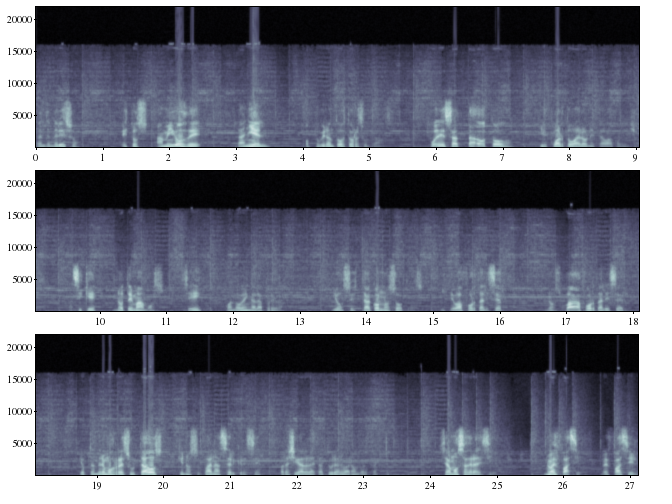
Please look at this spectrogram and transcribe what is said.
¿Va a entender eso? Estos amigos de Daniel obtuvieron todos estos resultados. Fue desatado todo y el cuarto varón estaba con ellos. Así que no temamos, ¿sí? Cuando venga la prueba. Dios está con nosotros y te va a fortalecer, nos va a fortalecer y obtendremos resultados que nos van a hacer crecer para llegar a la estatura del varón perfecto. Seamos agradecidos. No es fácil, no es fácil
